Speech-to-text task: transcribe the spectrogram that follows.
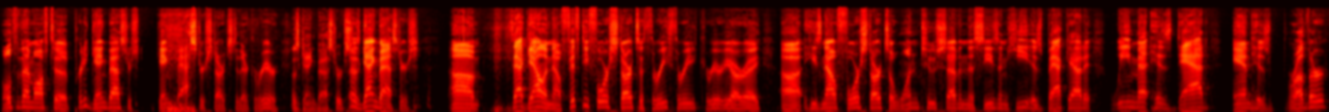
Both of them off to pretty gangbusters, gangbaster starts to their career. those gang bastards. Those gangbusters. Um, Zach Gallen now 54 starts, a 3-3 career ERA. Uh, he's now four starts, a 1-2-7 this season. He is back at it. We met his dad and his brother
